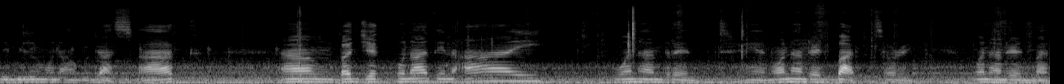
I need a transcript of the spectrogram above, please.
bibili muna ang bigas. At ang budget po natin ay 100. Ayan, 100 baht. Sorry. 100 baht.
